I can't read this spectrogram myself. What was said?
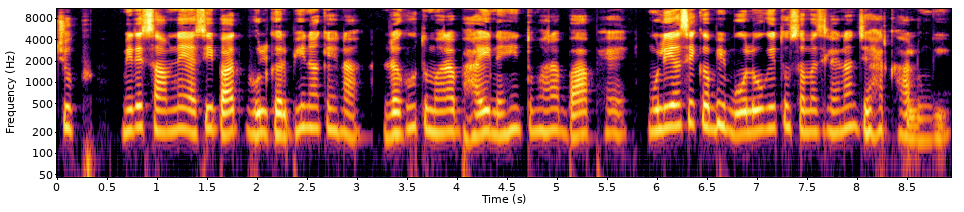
चुप, मेरे सामने ऐसी बात भूल कर भी ना कहना। रघु तुम्हारा भाई नहीं, तुम्हारा बाप है। मुलिया से कभी बोलोगे तो समझ लेना, जहर खा लूँगी।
